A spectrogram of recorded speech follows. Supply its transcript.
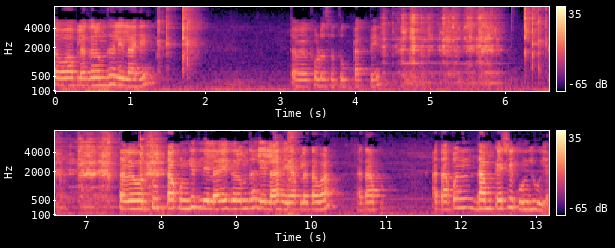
तवा आपला गरम झालेला आहे. तव्यावर थोडंसं तूप टाकते. तव्यावर तूप टाकून घेतलेलं आहे गरम झालेला आहे आपला तवा. आता आता आपण दामट्या शेकून घेऊया.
